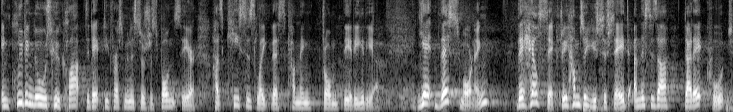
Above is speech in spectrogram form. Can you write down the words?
including those who clapped the Deputy First Minister's response there, has cases like this coming from their area. Yet this morning, the Health Secretary, Hamza Youssef, said, and this is a direct quote,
